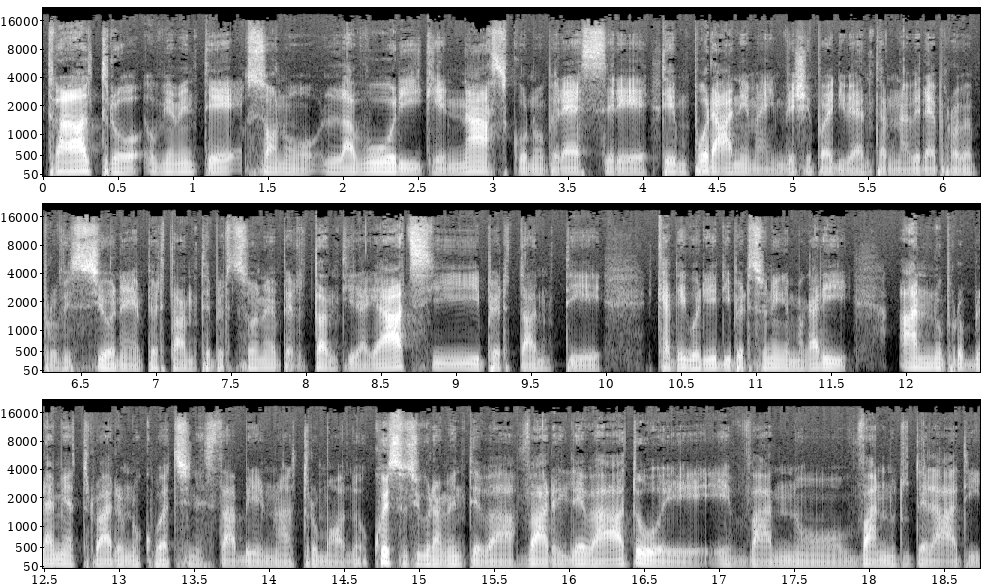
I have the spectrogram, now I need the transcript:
Tra l'altro, ovviamente sono lavori che nascono per essere cose temporanee, ma invece poi diventano una vera e propria professione per tante persone, per tanti ragazzi, per tante categorie di persone che magari hanno problemi a trovare un'occupazione stabile in un altro modo. Questo sicuramente va, va rilevato e, e vanno, vanno, tutelati.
